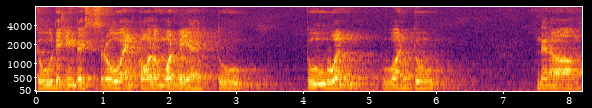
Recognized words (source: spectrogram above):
2 taking this row and column what we have? 2, 2, 1, 1, 2, then uh,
